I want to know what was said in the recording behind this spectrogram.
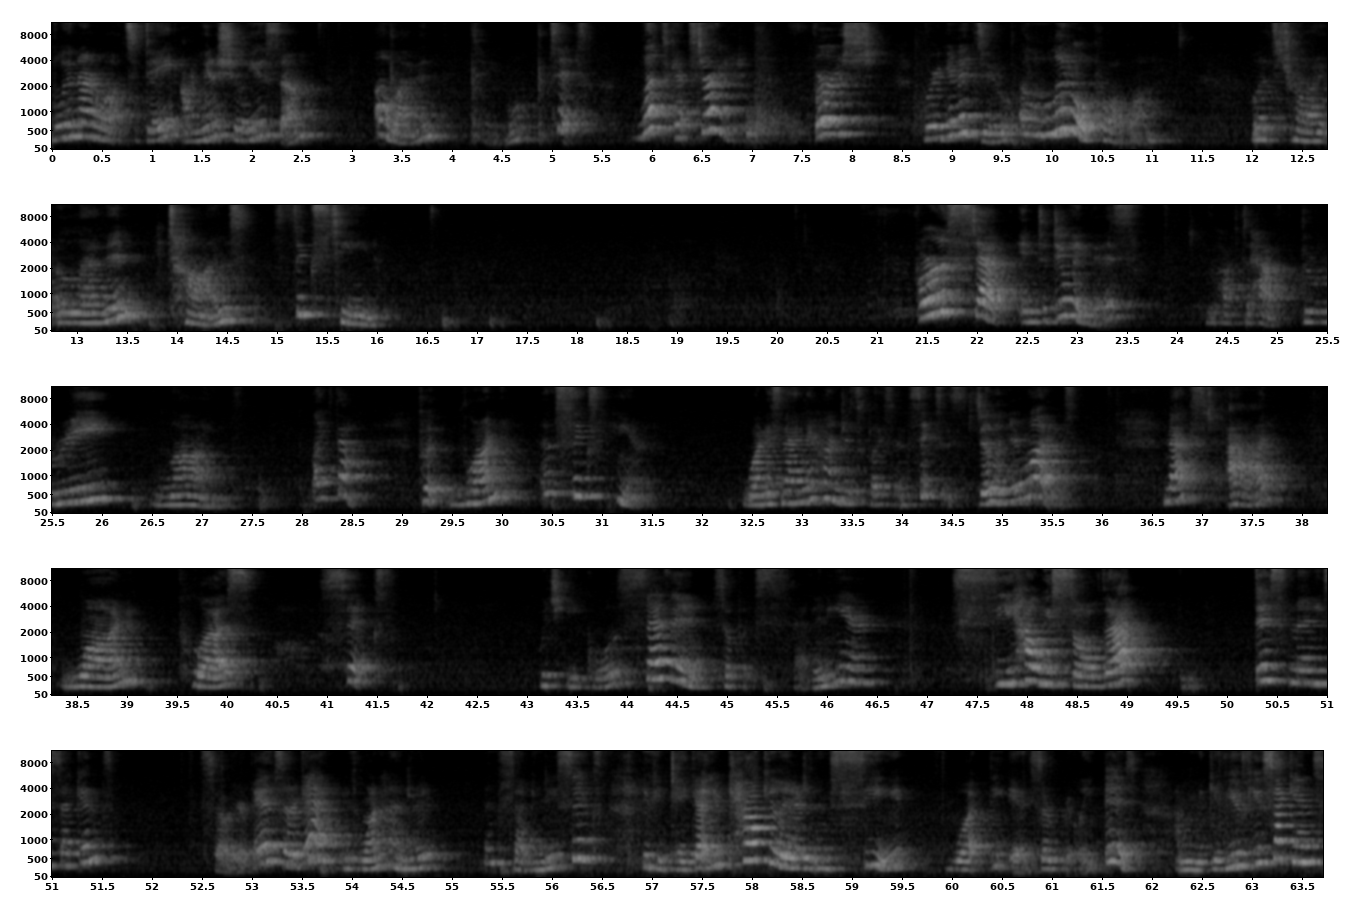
Blue Narwhal. Today I'm going to show you some 11 table tips. Let's get started. First, we're going to do a little problem. Let's try 11 times 16. First step into doing this, you have to have three lines like that. Put 1 and 6 here. 1 is now in your hundreds place and 6 is still in your ones. Next, add 1 plus 6, which equals 7. So put 7 here. See how we solved that in this many seconds? So your answer again is 176. You can take out your calculators and see what the answer really is. I'm going to give you a few seconds.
